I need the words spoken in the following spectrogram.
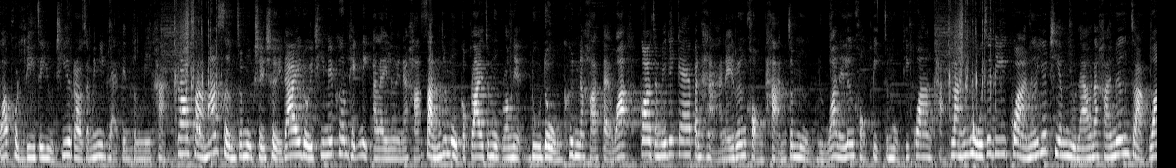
ว่าผลดีจะอยู่ที่เราจะไม่มีแผลเป็นตรงนี้ค่ะ เราสามารถเสริมจมูกเฉยๆได้ โดยที่ไม่เพิ่มเทคนิคอะไรเลยนะคะ สันจมูกกับปลายจมูกเราเนี่ยดูโด่งขึ้นนะคะ แต่ว่าก็จะไม่ได้แก้ปัญหาในเรื่องของฐานจมูก หรือว่าในเรื่องของปีกจมูกที่กว้างค่ะ หลังหูจะดีกว่าเนื้อเยื่อเทียมอยู่แล้วนะคะ เนื่องจากว่า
